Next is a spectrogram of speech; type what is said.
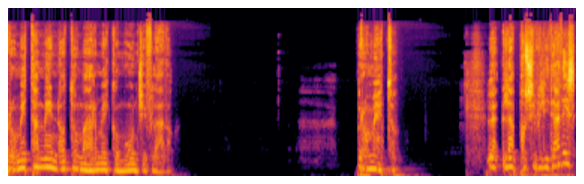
Prométame no tomarme como un chiflado. Prometo. La, posibilidad es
